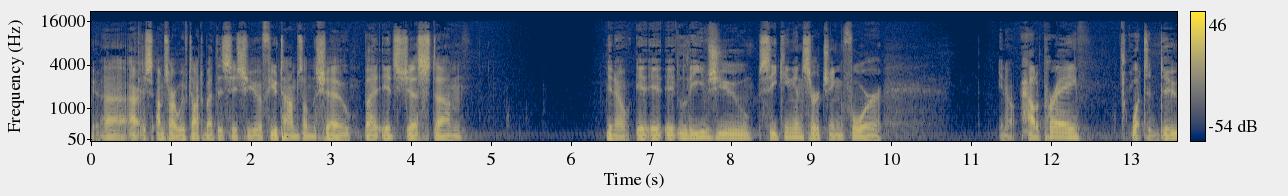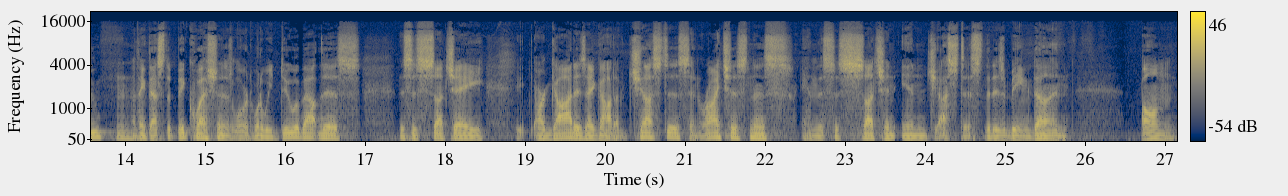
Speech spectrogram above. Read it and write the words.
Yeah. Uh, I'm sorry, we've talked about this issue a few times on the show, but it's just. Um, you know, it, it, it leaves you seeking and searching for, you know, how to pray, what to do. I think that's the big question is, Lord, what do we do about this? This is such a, our God is a God of justice and righteousness, and this is such an injustice that is being done on,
